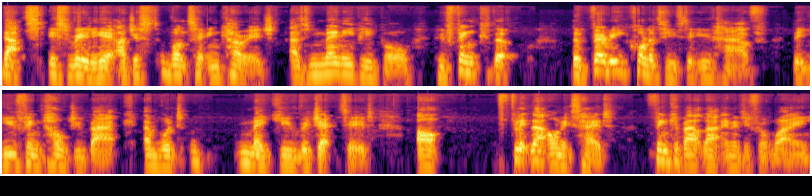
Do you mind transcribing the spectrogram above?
that's it's really it. I just want to encourage as many people who think that the very qualities that you have that you think hold you back and would make you rejected are flip that on its head. Think about that in a different way.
